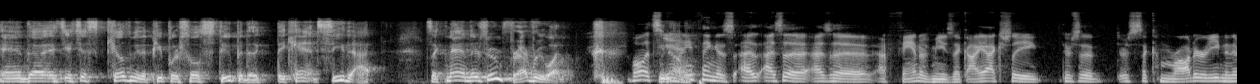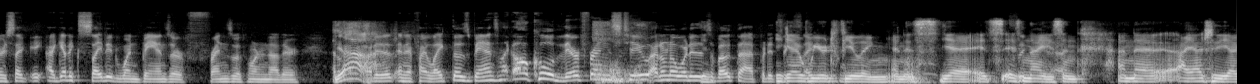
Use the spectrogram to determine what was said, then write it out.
and uh, it, it just kills me that people are so stupid that they can't see that. It's like, man, there's room for everyone. Well, it's the yeah. funny thing is, as, as, a as a, a fan of music, I actually there's a there's a camaraderie and there's like I get excited when bands are friends with one another. Yeah, and if I like those bands, I'm like, oh, cool, they're friends too. I don't know what it is yeah. about that, but it's you get a weird feeling, and it's yeah, it's it's, it's nice. Yeah. And and uh, I actually I,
